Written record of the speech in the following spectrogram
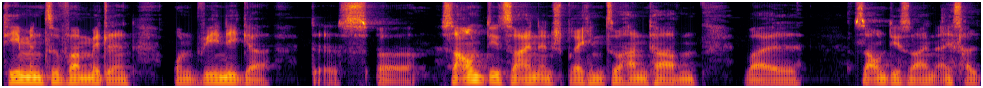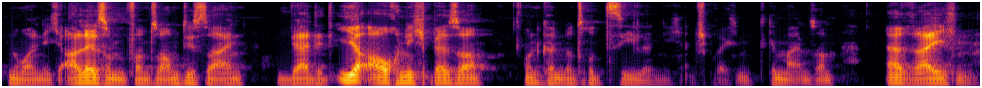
Themen zu vermitteln und weniger das äh, Sounddesign entsprechend zu handhaben, weil Sounddesign ist halt nun mal nicht alles und von Sounddesign werdet ihr auch nicht besser und könnt unsere Ziele nicht entsprechend gemeinsam erreichen.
